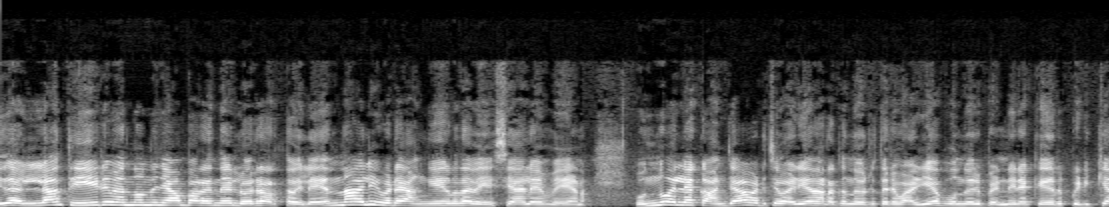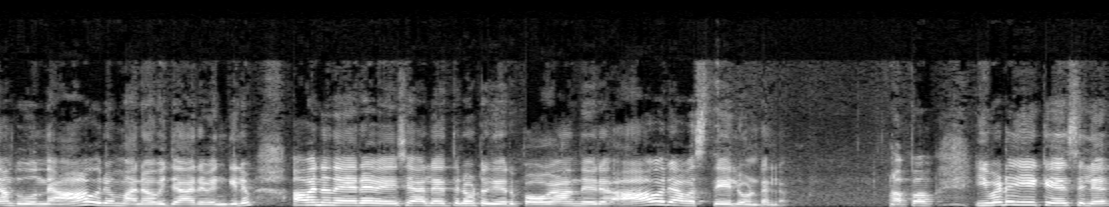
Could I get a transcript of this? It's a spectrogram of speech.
ഇതെല്ലാം തീരുമെന്നൊന്നും ഞാൻ പറയുന്നതിൽ ഒരർത്ഥമില്ല എന്നാലും ഇവിടെ അംഗീകൃത വേശ്യാലയം വേണം. ഒന്നുമല്ല കഞ്ചാവ് അടിച്ച് വഴിയെ നടക്കുന്ന ഒരുത്തിന് വഴിയെ പോകുന്ന ഒരു പെണ്ണിനെ കയറി പിടിക്കാൻ തോന്നുന്ന ആ ഒരു മനോവിചാരമെങ്കിലും അവന് നേരെ വേശ്യാലയത്തിലോട്ട് കയറി നേരെ ആ ഒരു അവസ്ഥയിലും ഉണ്ടല്ലോ. അപ്പം ഇവിടെ ഈ കേസിൽ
